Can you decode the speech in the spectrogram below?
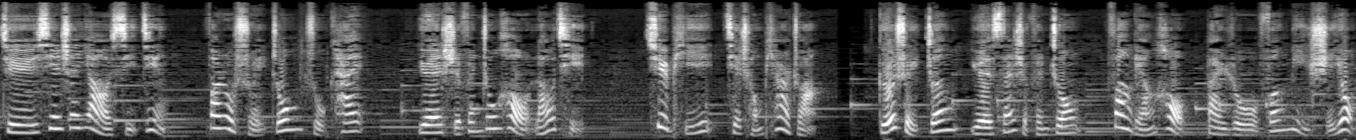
取鲜山药洗净，放入水中煮开，约十分钟后捞起，去皮切成片状，隔水蒸约三十分钟，放凉后拌入蜂蜜食用。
